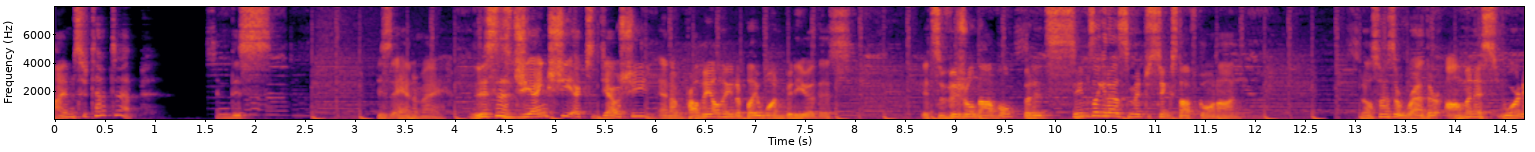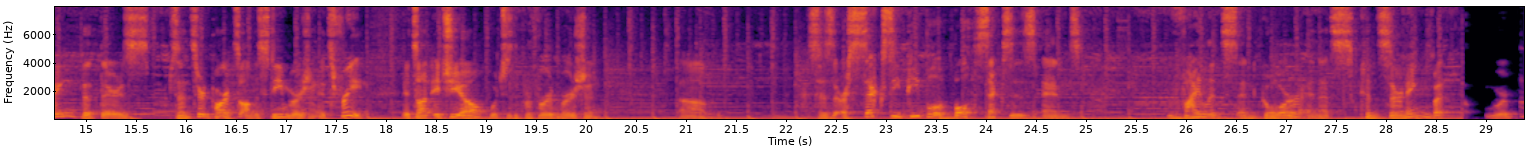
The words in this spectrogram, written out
I'm Sutaptap, and this is anime. This is Jiangshi x Daoshi, and I'm probably only going to play one video of this. It's a visual novel, but it seems like it has some interesting stuff going on. It also has a rather ominous warning that there's censored parts on the Steam version. It's free. It's on itch.io, which is the preferred version. Um, it says there are sexy people of both sexes and violence and gore, and that's concerning, but we're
